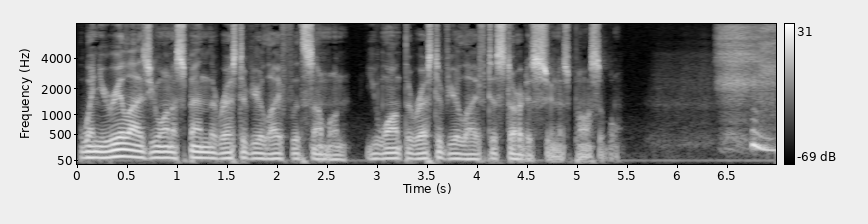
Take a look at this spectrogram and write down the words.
"When you realize you want to spend the rest of your life with someone, you want the rest of your life to start as soon as possible."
